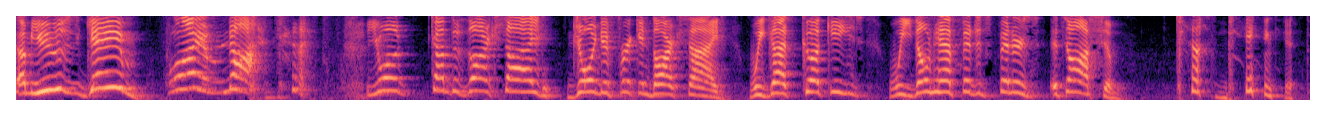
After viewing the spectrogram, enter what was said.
amused, game? Well, I am not! you want to come to the dark side? Join the freaking dark side. We got cookies. We don't have fidget spinners. It's awesome. Dang it.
